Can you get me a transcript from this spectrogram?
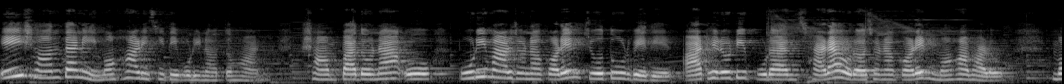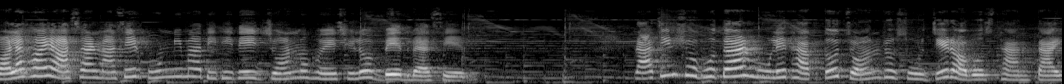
এই সন্তানই মহাঋষিতে পরিণত হন। সম্পাদনা ও পরিমার্জনা করেন চতুর্বেদের। আঠেরোটি পুরাণ ছাড়াও রচনা করেন মহাভারত। বলা হয়, আষাঢ় মাসের পূর্ণিমা তিথিতেই জন্ম হয়েছিল বেদব্যাসের। প্রাচীন সভ্যতার মূলে থাকত চন্দ্র সূর্যের অবস্থান, তাই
